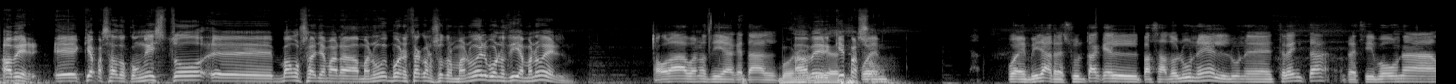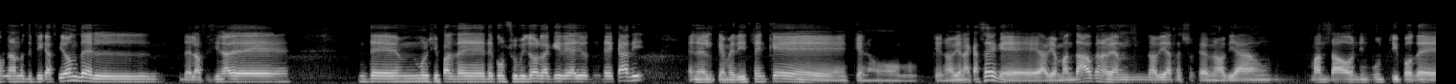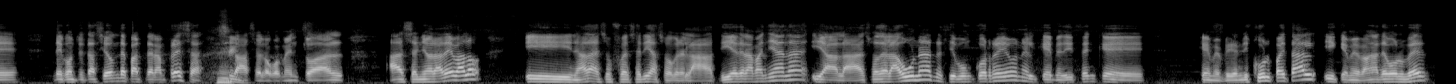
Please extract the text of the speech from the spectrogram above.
A ver, eh, ¿qué ha pasado con esto? Eh, vamos a llamar a Manuel. Bueno, está con nosotros Manuel. Buenos días, Manuel. Hola, buenos días, ¿qué tal? Buenos a ver, días. ¿qué pasó? Pues, pues mira, resulta que el pasado lunes, el lunes 30, recibo una, una notificación del, de la oficina de, de municipal de, de consumidor de aquí de, de Cádiz, en el que me dicen que, que no, que no había nada que hacer, que habían mandado, que no habían, no había, que no habían mandado ningún tipo de, de contestación de parte de la empresa. Sí. Se lo comento al, al señor Arevalo. Y nada, eso fue sería sobre las 10 de la mañana y a la, eso de la 1 recibo un correo en el que me dicen que, que me piden disculpas y tal y que me van a devolver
